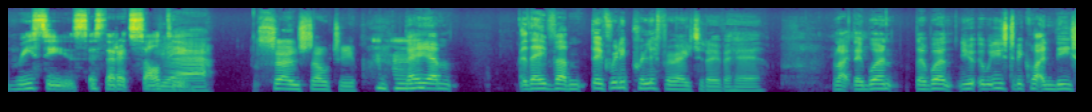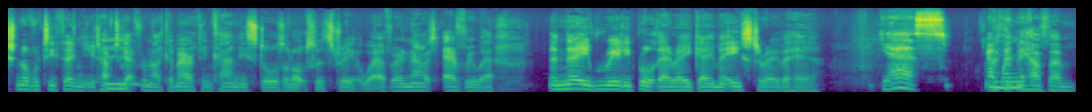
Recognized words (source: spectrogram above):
Reese's is that it's salty. Yeah, so salty. Mhm. They um, they've um, they've really proliferated over here. Like they weren't, they weren't. You, it used to be quite a niche novelty thing that you'd have to get from like American candy stores on Oxford Street or whatever, and now it's everywhere. And they really brought their A game at Easter over here. Yes. I And think when we they- have. Um,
